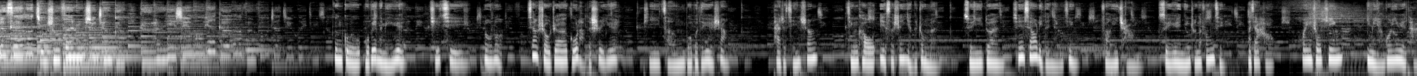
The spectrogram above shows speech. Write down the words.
春色，旧书翻入寻常调，隔岸依稀五月歌，吩咐着几回啼笑。亘古不变的明月，起起落落，像守着古老的誓约，披一层薄薄的月上，踏着琴声，紧扣夜色深掩的重门，寻一段喧嚣里的宁静，放一场岁月凝成的风景。大家好，欢迎收听一米阳光音乐台，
